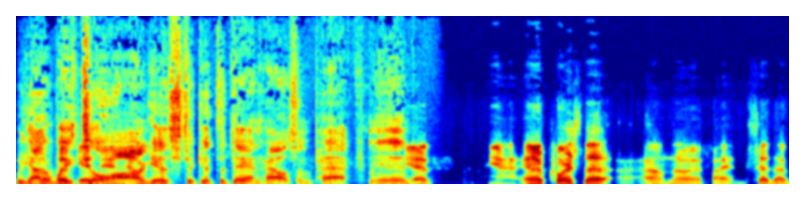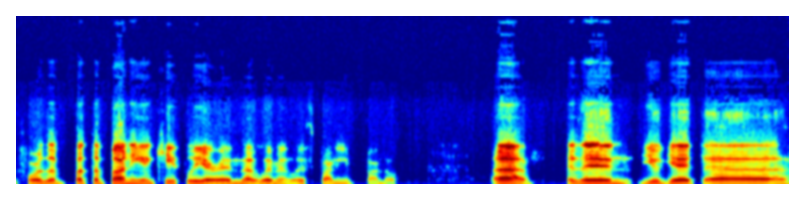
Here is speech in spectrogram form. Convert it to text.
We got to wait till Dan. August to get the Danhausen pack, man. Yep. Yeah, and of course the I don't know if I said that before the but the Bunny and Keith Lee are in the Limitless Bunny bundle. Uh, and then you get uh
